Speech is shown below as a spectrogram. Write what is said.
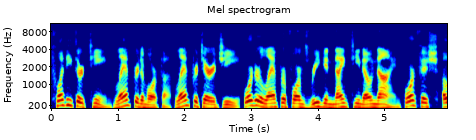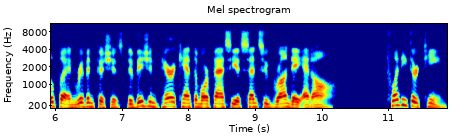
2013, Lampridomorpha, Lampripterygii, Order Lampriformes Regan 1909, Oarfish, Opah and ribbonfishes, Division Paracanthomorphaceae Sensu Grande et al. 2013,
